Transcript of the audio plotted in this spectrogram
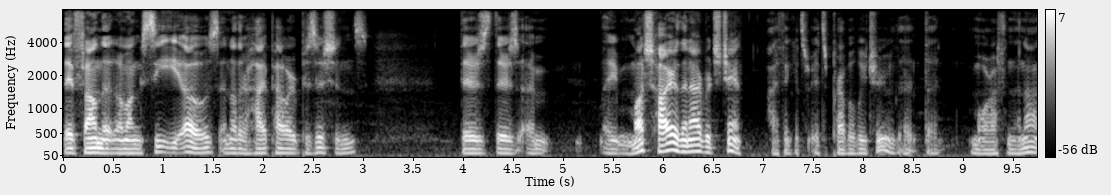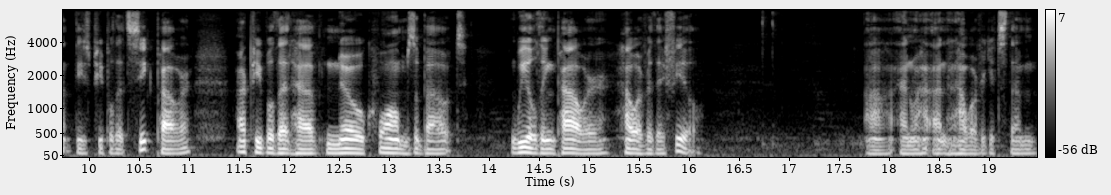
They've found that among CEOs and other high powered positions, there's there's a, a much higher than average chance. I think it's it's probably true that, that more often than not, these people that seek power are people that have no qualms about wielding power however they feel. Uh, and, and however gets them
